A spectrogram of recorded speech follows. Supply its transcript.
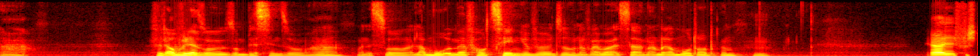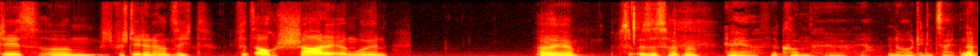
Ja. Wird auch wieder so, so ein bisschen so. Ah, man ist so Lambo immer V10 gewöhnt so und auf einmal ist da ein anderer Motor drin. Hm. Ja, ich verstehe es. Ähm, ich verstehe deine Ansicht. Ich find's auch schade irgendwohin. Aber ja, so ist es halt, ne? Ja, ja, willkommen äh, ja, in der heutigen Zeit, ne?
